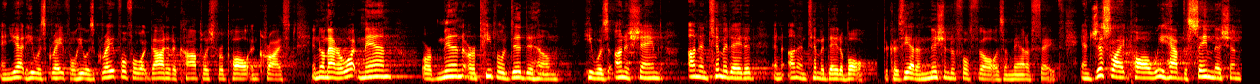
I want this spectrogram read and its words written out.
and yet he was grateful. He was grateful for what God had accomplished for Paul in Christ. And no matter what man or men or people did to him, he was unashamed, unintimidated, and unintimidatable because he had a mission to fulfill as a man of faith. And just like Paul, we have the same mission,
